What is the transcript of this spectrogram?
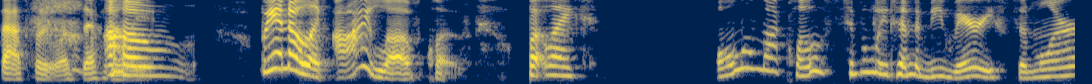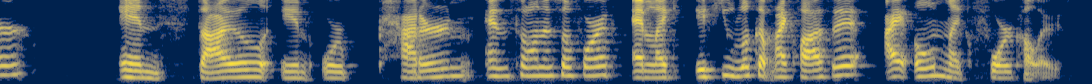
That's what it was, definitely. Um, but yeah, no, like I love clothes, but like all of my clothes typically tend to be very similar in style and or pattern and so on and so forth. And like if you look up my closet, I own like four colors.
